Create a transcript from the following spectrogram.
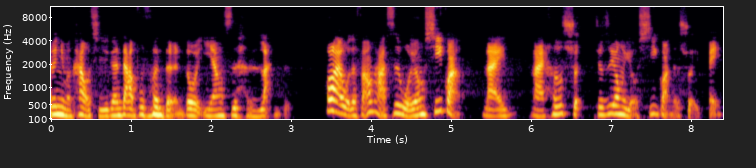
所以你们看，我其实跟大部分的人都一样是很懒的。后来我的方法是我用吸管来来喝水，就是用有吸管的水杯。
